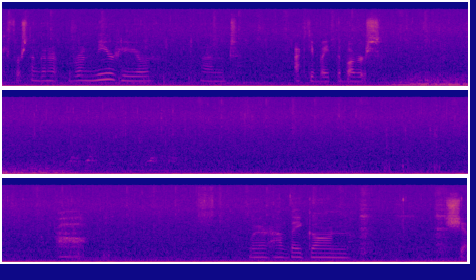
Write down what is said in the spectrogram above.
Okay, first I'm gonna run near here and activate the buggers. Where have they gone? Shit.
